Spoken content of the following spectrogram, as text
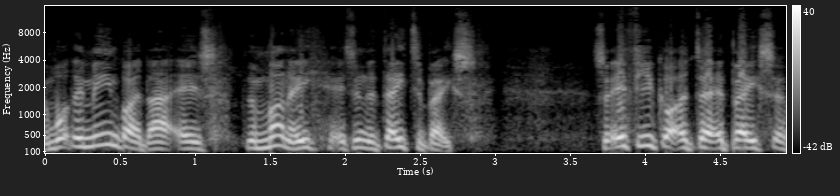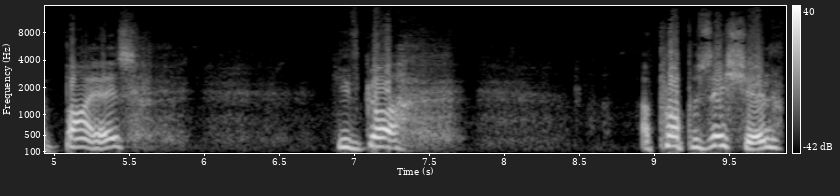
And what they mean by that is the money is in the database. So if you've got a database of buyers, you've got a proposition,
